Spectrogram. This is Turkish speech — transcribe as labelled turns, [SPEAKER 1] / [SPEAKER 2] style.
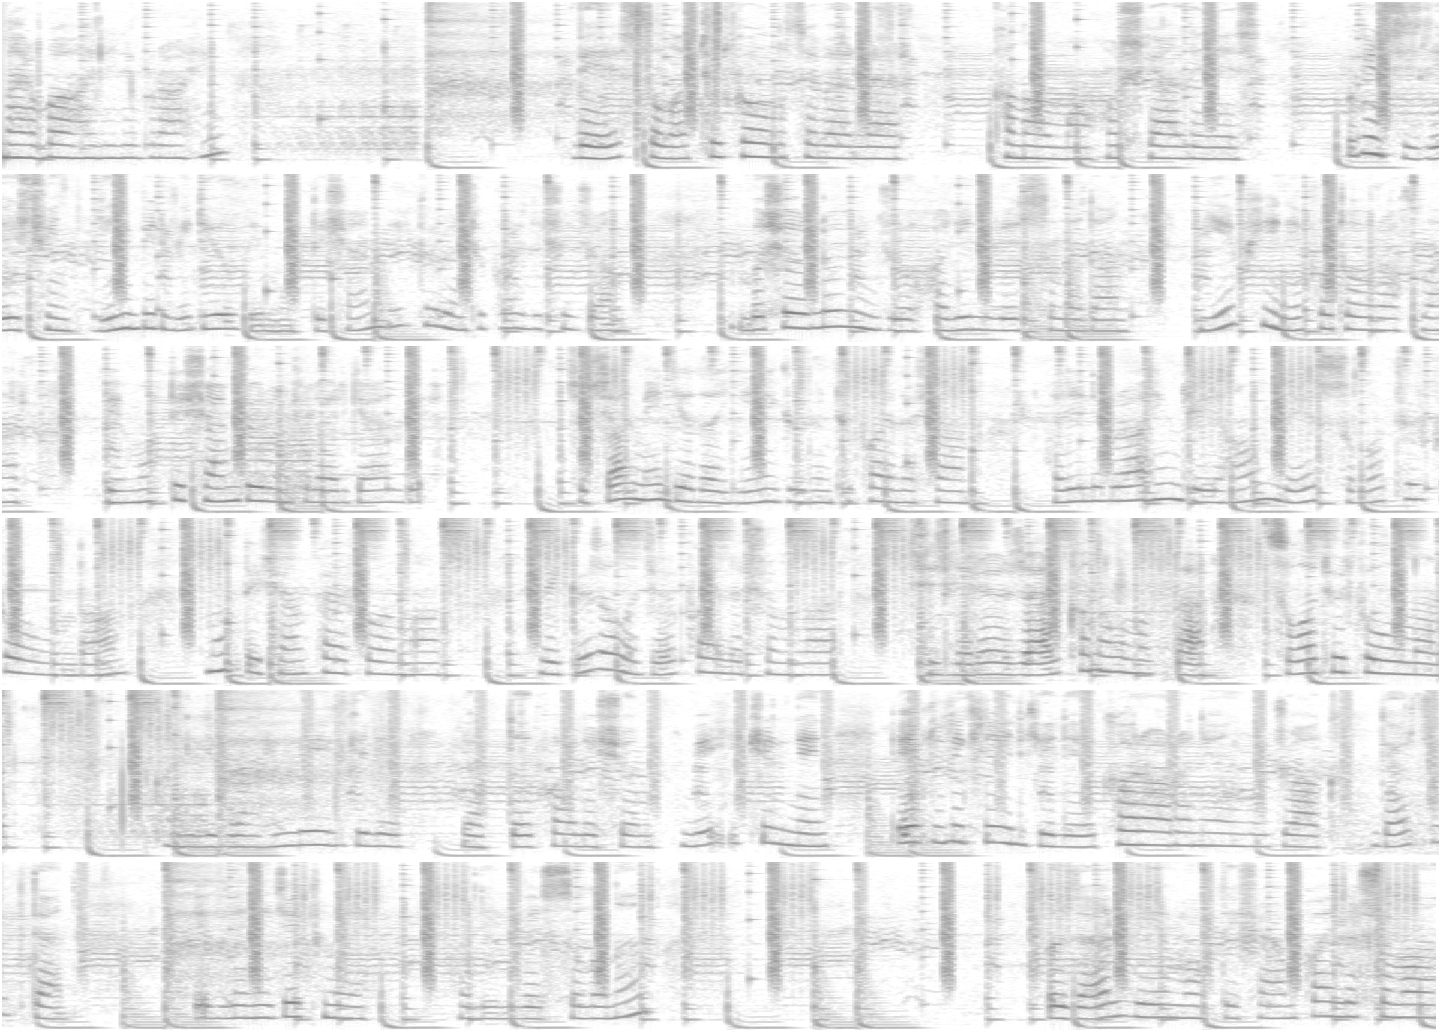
[SPEAKER 1] Merhaba Halil İbrahim ve Sıla Türkoğlu severler kanalıma hoş geldiniz. Bugün sizler için yeni bir video ve muhteşem bir görüntü paylaşacağım. Başarılı oyuncu Halil ve Sıla'dan yepyeni fotoğraflar ve muhteşem görüntüler geldi. Sosyal medyada yeni görüntü paylaşan Halil İbrahim Ceyhan ve Sıla Türkoğlu'ndan muhteşem performans ve göz alıcı paylaşımlar sizlere özel kanalımızda. Sıla Türkoğlu'nun Halil İbrahim ile ilgili yaptığı paylaşım ve ikilinin evlilikle ilgili kararı ne olacak? Gerçekten evlenecek mi Halil ve Sıla'nın? Özel ve muhteşem paylaşımı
